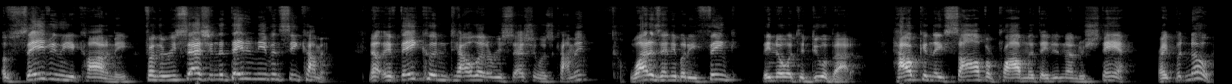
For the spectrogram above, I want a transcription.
of saving the economy from the recession that they didn't even see coming. Now, if they couldn't tell that a recession was coming, why does anybody think they know what to do about it? How can they solve a problem that they didn't understand? Right? But no,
